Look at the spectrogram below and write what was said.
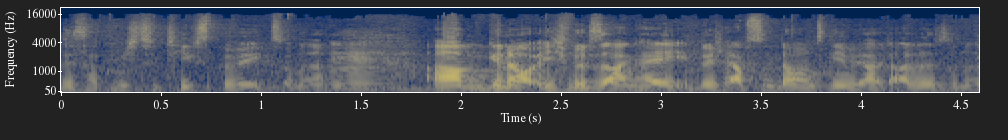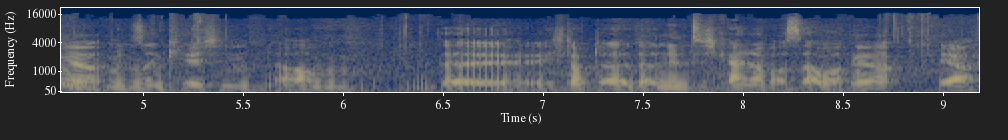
das hat mich zutiefst bewegt. So, ne? ähm, genau, ich würde sagen, hey, durch Ups und Downs gehen wir halt alle so, ne? Ja. mit, mit unseren Kirchen. Ähm, äh, ich glaube, da, da nimmt sich keiner was, aber Ja. ja.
